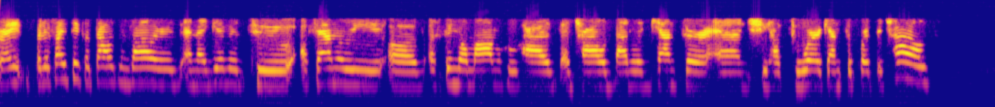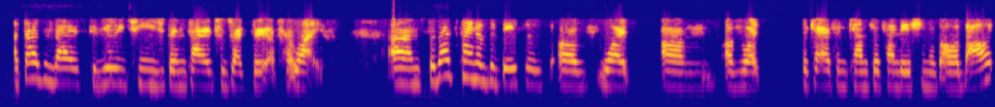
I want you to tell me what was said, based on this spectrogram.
right? But if I take a thousand dollars and I give it to a family of a single mom who has a child battling cancer and she has to work and support the child, a thousand dollars could really change the entire trajectory of her life. Um, so that's kind of the basis of what um, of what the Karafin Cancer Foundation is all about.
